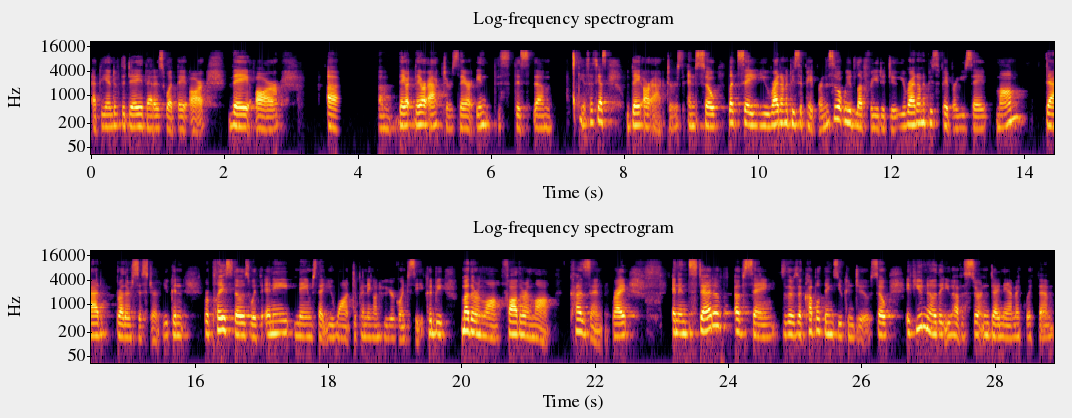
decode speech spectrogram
at the end of the day, that is what they are. They are. Uh, um, they are they are actors. They are in this this um, Yes, yes, yes. They are actors. And so let's say you write on a piece of paper, and this is what we'd love for you to do. You write on a piece of paper, you say, Mom, dad, brother, sister. You can replace those with any names that you want, depending on who you're going to see. It could be mother in law, father in law, cousin, right? And instead of, of saying, so there's a couple things you can do. So if you know that you have a certain dynamic with them,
